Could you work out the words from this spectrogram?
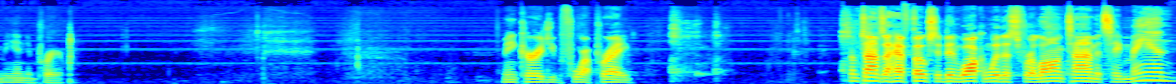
Let me end in prayer. Let me encourage you before I pray. Sometimes I have folks that have been walking with us for a long time that say, Man,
